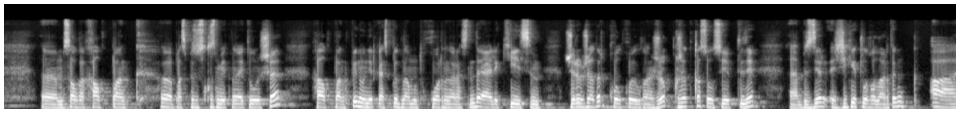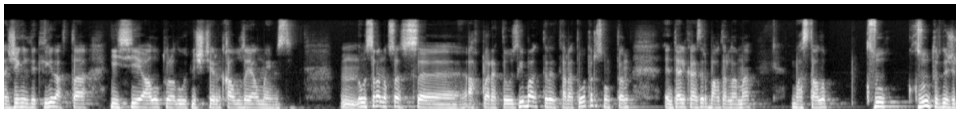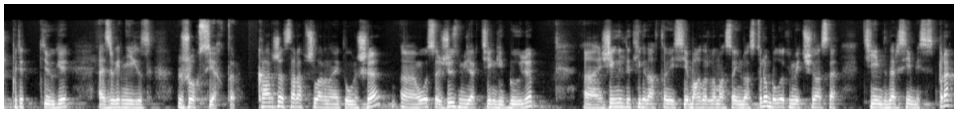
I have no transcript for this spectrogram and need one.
Ә, мысалға халық банк ә, баспасөз қызметінің айтуынша халық банк пен өнеркәсіпті дамыту қорының арасында әлі келісім жүріп жатыр қол қойылған жоқ. Құжатқа сол себепті де ә, біздер жеке тұлғалардың жеңілдетілген автонесие алу туралы өтініштерін қабылдай алмаймыз дейді. Осыған ұқсас ақпаратты өзге банктер де таратып отыр. Сондықтан дәл қазір бағдарлама басталып қызу қызу түрде жүріп кетеді деуге әзірге негіз жоқ сияқты. Қаржы сарапшыларының айтуынша осы 100 миллиард теңге бөліп жеңілдетілген автонесие бағдарламасын ұйымдастыру бұл үкімет үшін аса тиімді нәрсе емес. Бірақ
